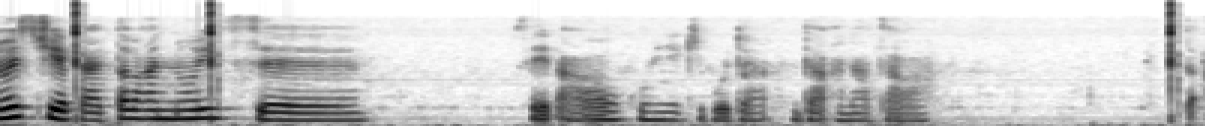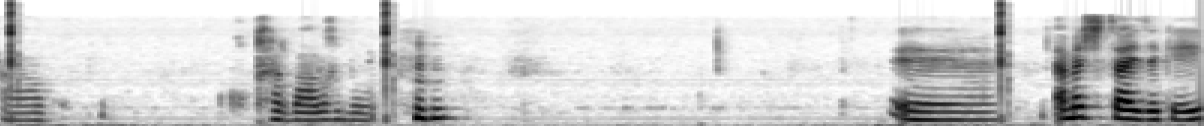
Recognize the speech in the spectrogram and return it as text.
نۆیز چیەکات طبعا نۆیز سیر ئاوا و کوینێکی بۆ دا ئەناتاوە قەرباڵغ بوو ئەمەش سایزەکەی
